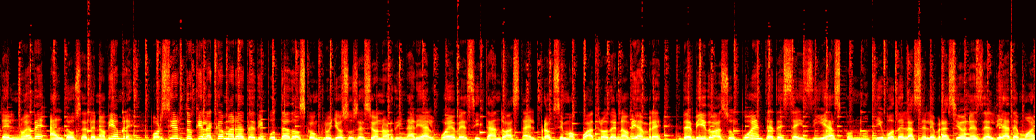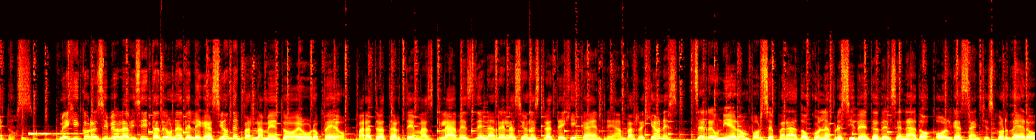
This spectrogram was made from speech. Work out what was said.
del 9 al 12 de noviembre. Por cierto que la Cámara de Diputados concluyó su sesión ordinaria el jueves citando hasta el próximo 4 de noviembre debido a su puente de seis días con motivo de las celebraciones del Día de Muertos. México recibió la visita de una delegación del Parlamento Europeo para tratar temas claves de la relación estratégica entre ambas regiones. Se reunieron por separado con la presidenta del Senado, Olga Sánchez Cordero,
